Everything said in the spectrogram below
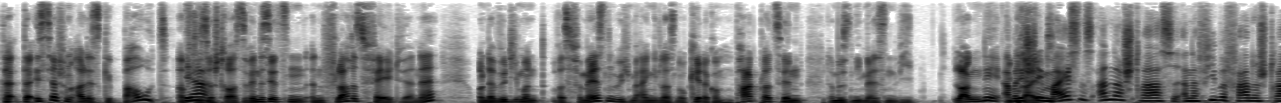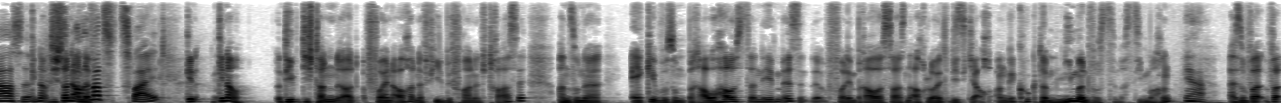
da, da ist ja schon alles gebaut auf Ja. dieser Straße. Wenn das jetzt ein, ein flaches Feld wäre, ne? Und da würde jemand was vermessen, würde ich mir eingehen lassen, okay, da kommt ein Parkplatz hin, da müssen die messen, wie lang. Nee, aber die breit. stehen meistens an der Straße, an der vielbefahrenen Straße. Genau, die Sind standen auch an der- immer zu zweit. Gen genau. Und die, die standen vorhin auch an einer vielbefahrenen Straße, an so einer Ecke, wo so ein Brauhaus daneben ist. Vor dem Brauhaus saßen auch Leute, die sich ja auch angeguckt haben. Niemand wusste, was die machen. Ja. Also wa, wa,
